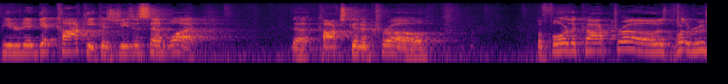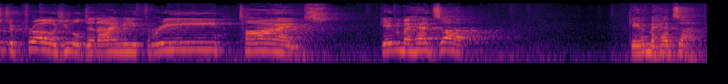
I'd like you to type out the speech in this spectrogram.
Peter did get cocky because Jesus said what? The cock's going to crow. Before the cock crows, before the rooster crows, you will deny me three times. Gave him a heads up. Gave him a heads up.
